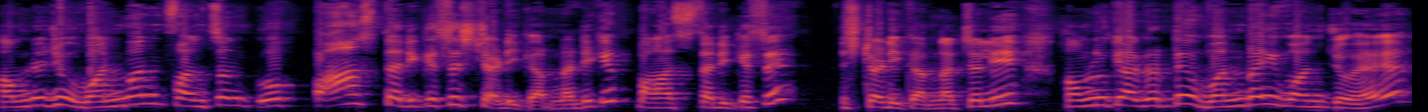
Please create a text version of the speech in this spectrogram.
हमने जो वन वन फ़ंक्शन को पाँच तरीके से स्टडी करना ठीक है? पाँच तरीके से स्टडी करना चलिए, हम लोग क्या करते हैं? वन बाई वन जो है,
